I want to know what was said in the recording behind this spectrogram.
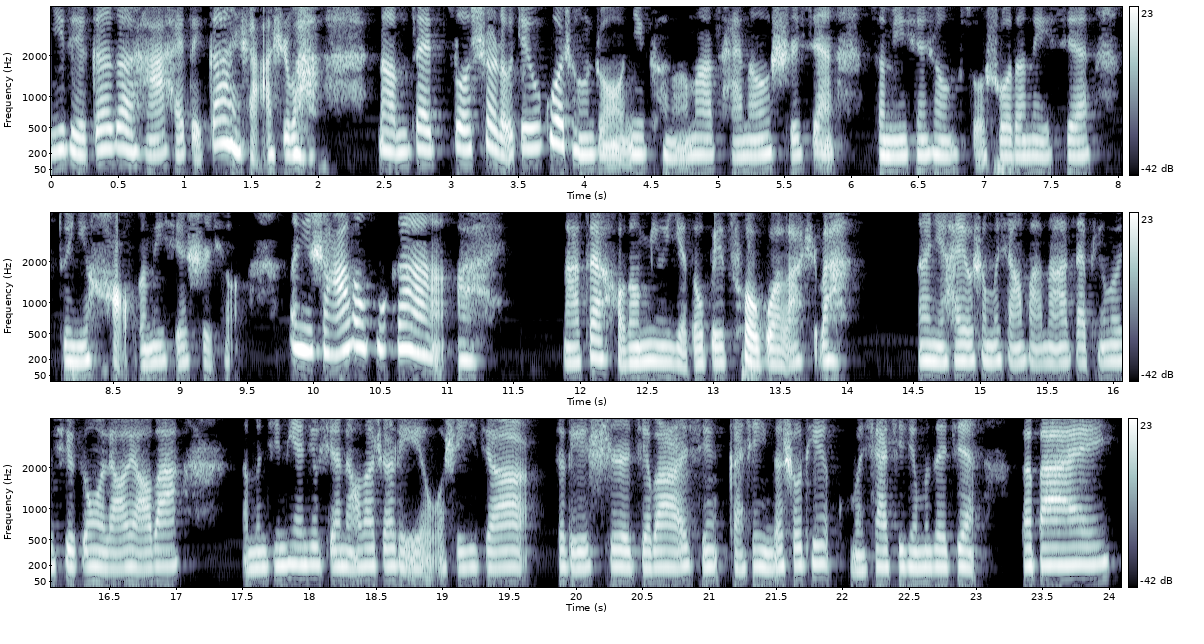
你得该干啥还得干啥，是吧？那我们在做事儿的这个过程中，你可能呢才能实现算命先生所说的那些对你好的那些事情。那你啥都不干，哎，那再好的命也都被错过了，是吧？那你还有什么想法呢？在评论区跟我聊聊吧。咱们今天就先聊到这里，我是一杰儿，这里是结伴而行，感谢你的收听，我们下期节目再见，拜拜。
